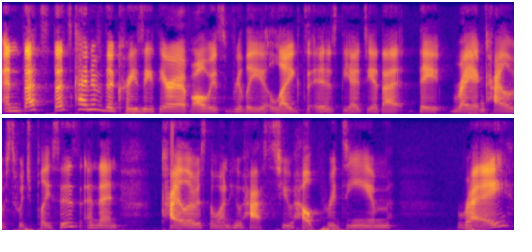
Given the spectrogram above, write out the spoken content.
and that's that's kind of the crazy theory I've always really liked is the idea that they Rey and Kylo switch places, and then Kylo is the one who has to help redeem Rey.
